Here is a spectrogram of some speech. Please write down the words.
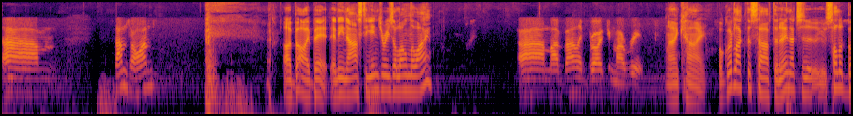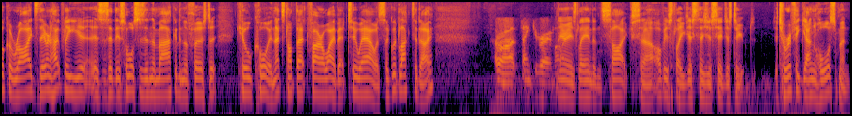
Um, sometimes. I bet. Any nasty injuries along the way? Um, I've only broken my wrist. Okay. Well, good luck this afternoon. That's a solid book of rides there, and hopefully, uh, as I said, this horse is in the market in the first at Kilcoy, and that's not that far away, about two hours. So good luck today. All right, thank you very much. There is Landon Sykes. Uh, obviously, just as you said, just a, a terrific young horseman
